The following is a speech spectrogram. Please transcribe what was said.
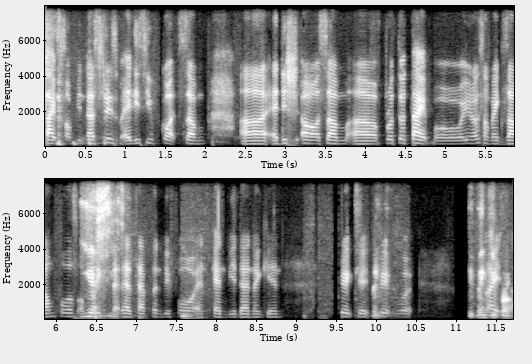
types of industries, but at least you've got some uh, addition or some uh, prototype or you know some examples of Yes, things that has happened before and can be done again. Great, great, Thank- great work. Okay, Thank you, Prof.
